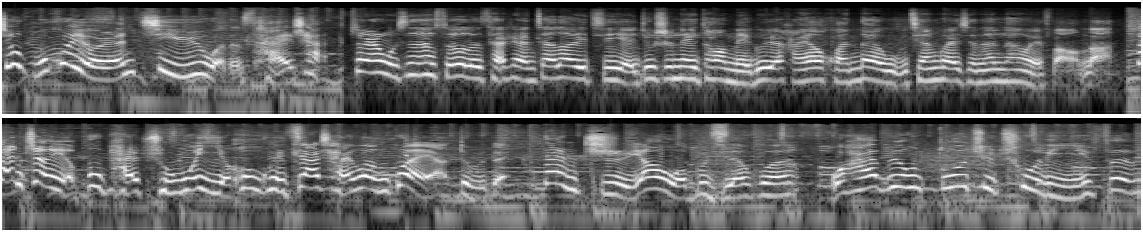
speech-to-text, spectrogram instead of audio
就不会有人觊觎我的财产。虽然我现在所有的财产加到一起，也就是那套每个月还要还贷五千块钱的烂尾房吧，但这也不排除我以后会家财万贯呀，对不对？但只要我不结婚，我还不用多去处理一份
